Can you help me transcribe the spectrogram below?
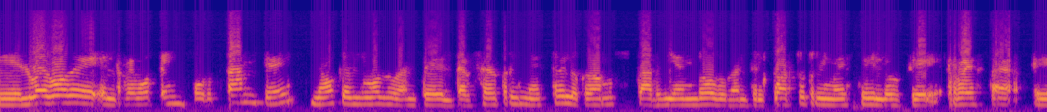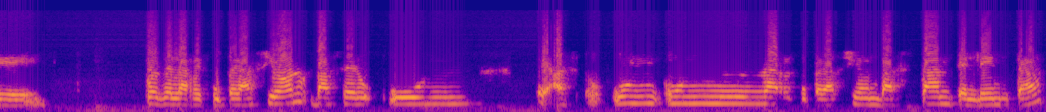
eh, luego del rebote importante ¿no? que vimos durante el tercer trimestre, lo que vamos a estar viendo durante el cuarto trimestre y lo que resta eh, pues de la recuperación va a ser un, eh, una recuperación bastante lenta,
